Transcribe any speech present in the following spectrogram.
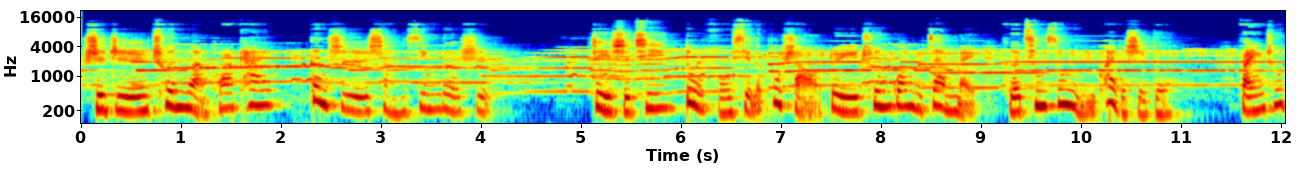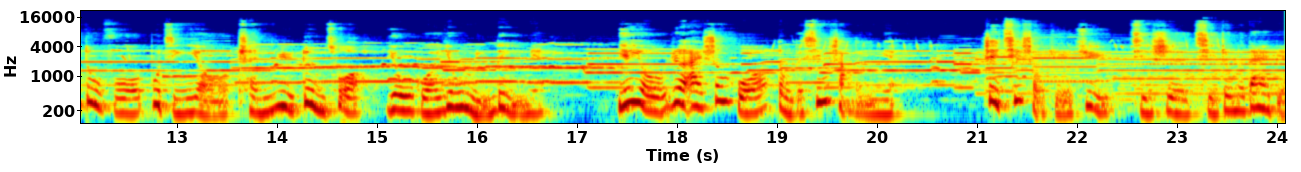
时值春暖花开，更是赏心乐事。这一时期，杜甫写了不少对于春光的赞美和轻松愉快的诗歌，反映出杜甫不仅有沉郁顿挫、忧国忧民的一面。也有热爱生活、懂得欣赏的一面。这七首绝句即是其中的代表。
